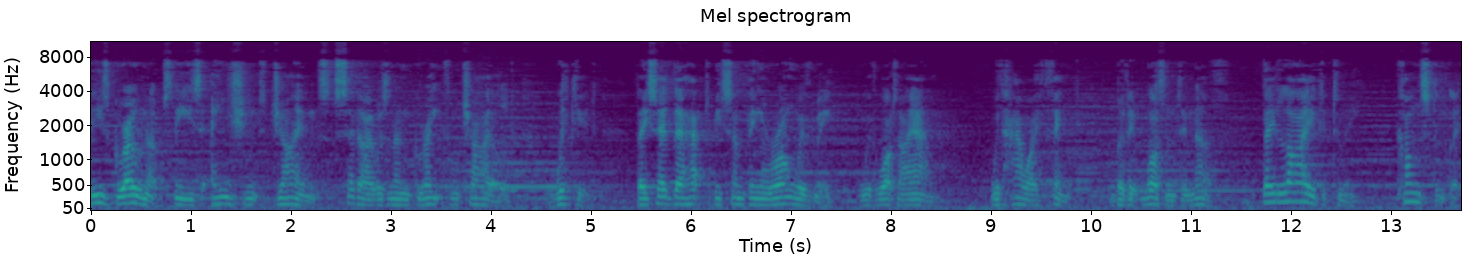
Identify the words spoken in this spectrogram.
These grown-ups, these ancient giants, said I was an ungrateful child, wicked. They said there had to be something wrong with me, with what I am, with how I think. But it wasn't enough. They lied to me, constantly.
